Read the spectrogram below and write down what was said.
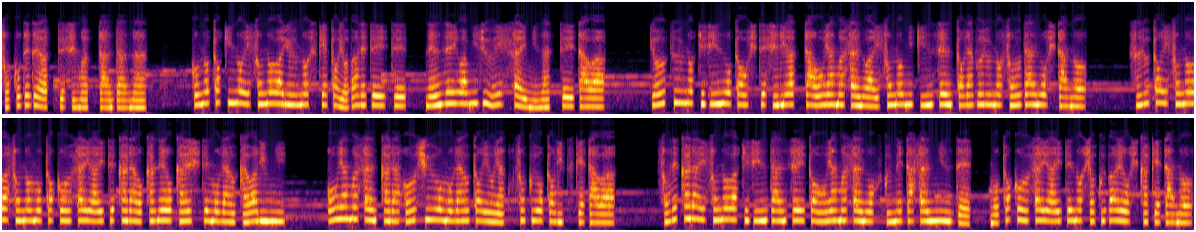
そこで出会ってしまったんだな。この時の磯野は龍之介と呼ばれていて、年齢は21歳になっていたわ。共通の知人を通して知り合った大山さんは磯野に金銭トラブルの相談をしたの。すると磯野はその元交際相手からお金を返してもらう代わりに、大山さんから報酬をもらうという約束を取り付けたわ。それから磯野は知人男性と大山さんを含めた3人で、元交際相手の職場へ押しかけたの。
